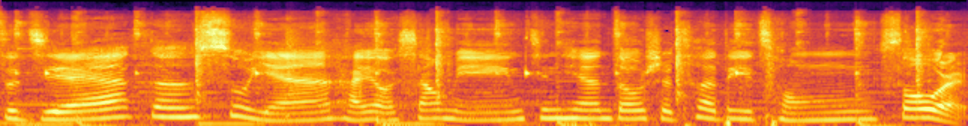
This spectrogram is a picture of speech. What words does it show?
子杰跟素颜还有香明今天都是特地从首尔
